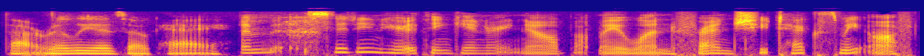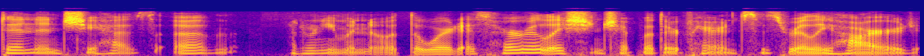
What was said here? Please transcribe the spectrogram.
that really is okay. I'm sitting here thinking right now about my one friend. She texts me often and she has um I don't even know what the word is. Her relationship with her parents is really hard,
